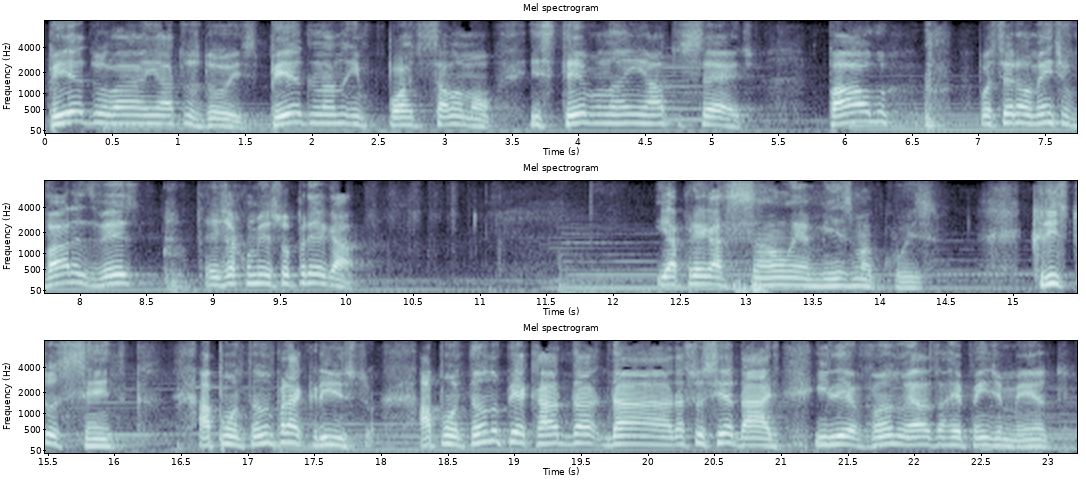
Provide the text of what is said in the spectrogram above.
Pedro lá em Atos 2, Pedro lá em Porto de Salomão, Estevão lá em Atos 7. Paulo, posteriormente, várias vezes, ele já começou a pregar. E a pregação é a mesma coisa. Cristocêntrica apontando para Cristo, apontando o pecado da, da, da sociedade e levando elas ao arrependimento.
